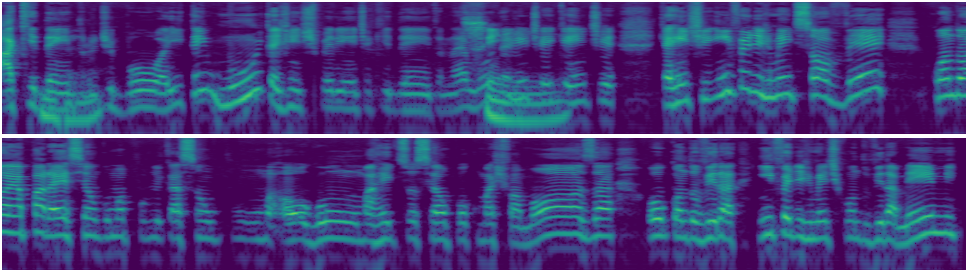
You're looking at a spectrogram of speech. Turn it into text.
Aqui dentro, uhum. de boa. E tem muita gente experiente aqui dentro, né? Muita Sim. gente aí que a gente, que a gente infelizmente só vê quando aparece alguma publicação, uma, alguma rede social um pouco mais famosa, ou quando vira, infelizmente, quando vira meme,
